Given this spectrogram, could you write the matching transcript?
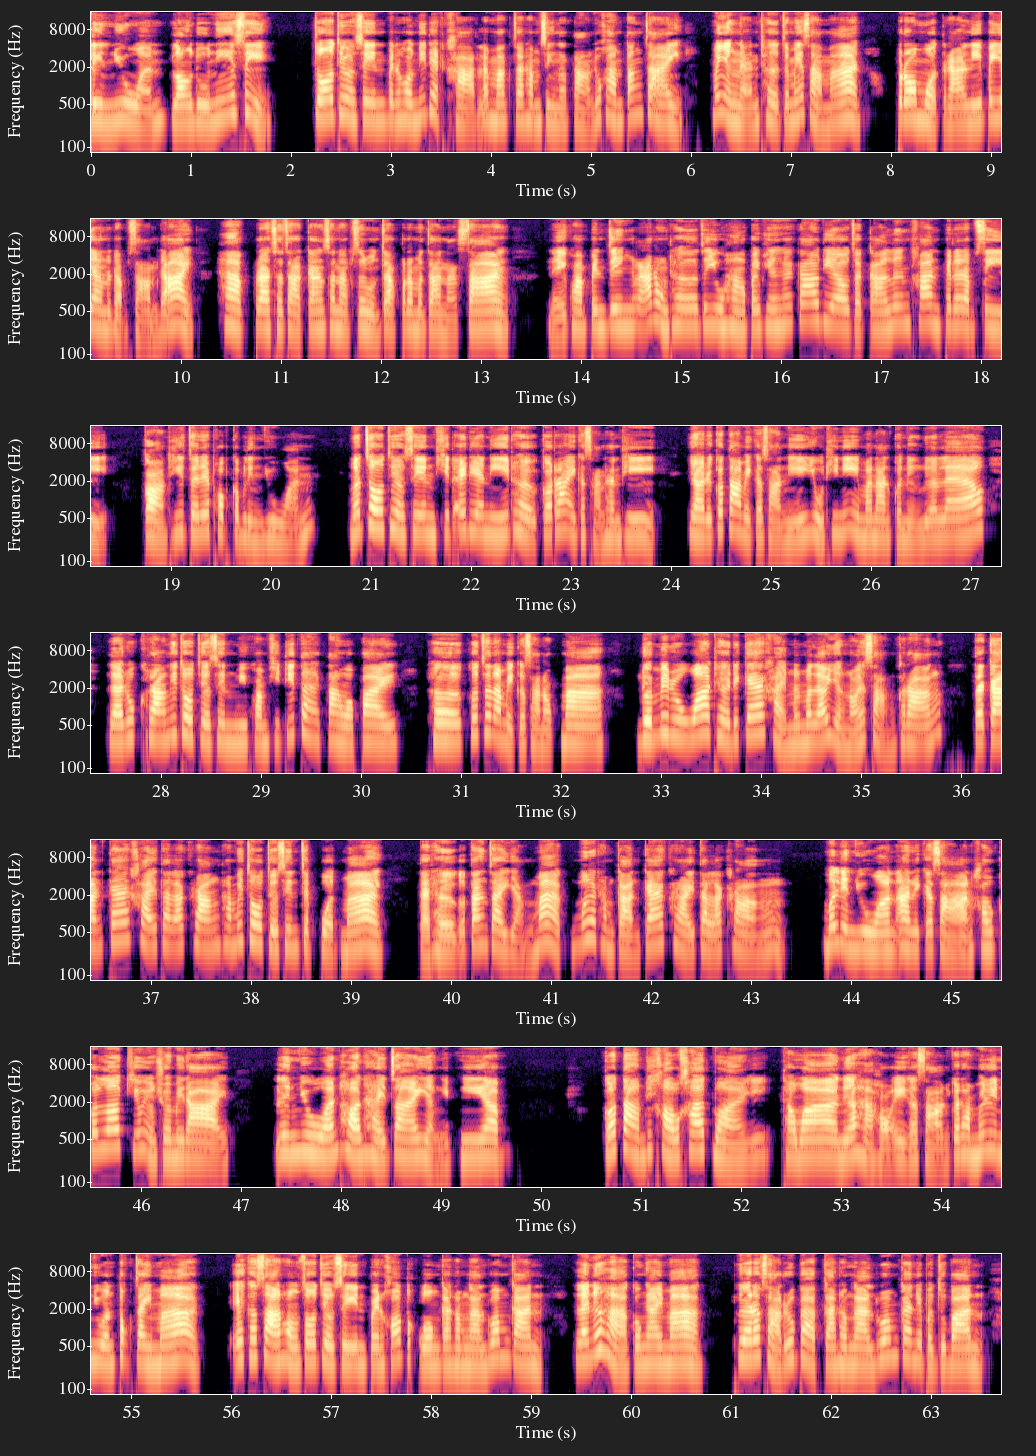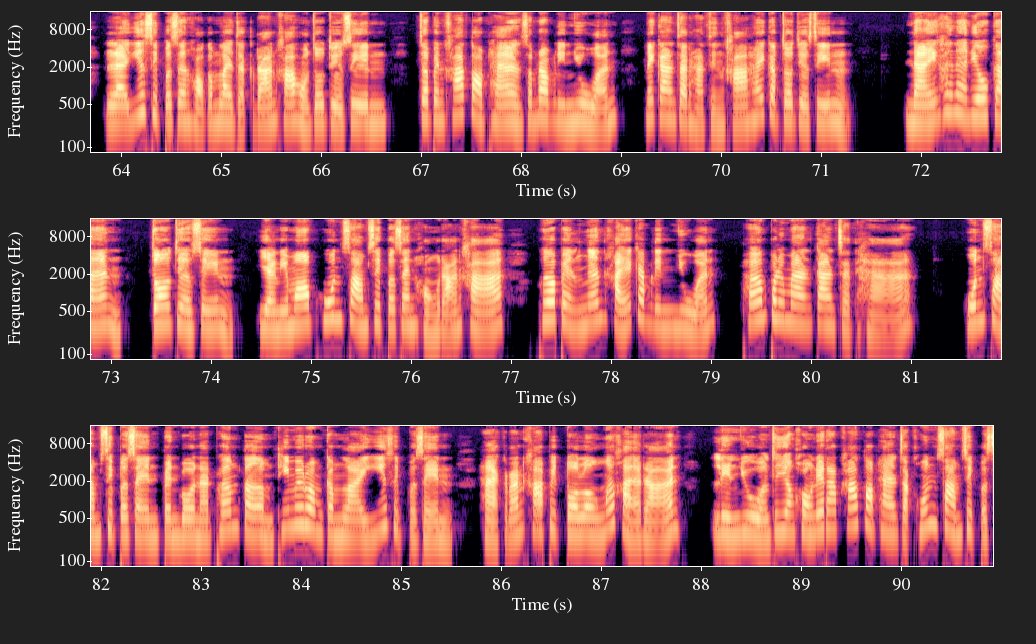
ลินหยวน ลองดูนี่สิ โจเจียวซินเป็นคนที่เด็ดขาดและมักจะทำสิ่งต่างๆ ด้วยความตั้งใจ ไม่อย่างนั้นเธอจะไม่สามารถโปรโมทร้านนี้ไปยังระดับ 3 ได้ หากปราศจากการสนับสนุนจากปรมาจารย์นักสร้าง ในความเป็นจริงร้านของเธอจะอยู่ห่างไปเพียงแค่ก้าวเดียวจากการเลื่อนขั้นเป็นระดับ 4 ก่อนที่จะได้พบกับหลินหยวน เมื่อโจเทียวซินคิดไอเดียนี้เธอก็ร่างเอกสารทันที อย่างไรก็ตามเอกสารนี้อยู่ที่นี่มานานกว่าหนึ่งเดือนแล้ว และทุกครั้งที่โจเจียซินมีความคิดที่แตกต่างออกไป เธอก็จะนำเอกสารออกมา โดยไม่รู้ว่าเธอได้แก้ไขมันมาแล้วอย่างน้อย 3 ครั้ง แต่การแก้ไขแต่ละครั้งทำให้โจเจียวซินเจ็บปวดมาก แต่เธอก็ตั้งใจอย่างมากเมื่อทำการแก้ไขแต่ละครั้ง เมื่อเลียนยวนอ่านเอกสารเขาก็เลิกคิ้วอย่างช่วยไม่ได้ ลินยวนถอนหายใจอย่างเงียบๆ ก็ตามที่เขาคาดไว้ทว่าเนื้อหาของเอกสารก็ทำให้ลินยวนตกใจมาก เอกสารของโจเจียวซินเป็นข้อตกลงการทำงานร่วมกัน และเนื้อหาก็ง่ายมาก เพื่อรักษารูปแบบการทำงานร่วมกันในปัจจุบัน และ 20%ของกำไรจากร้านค้าของโจเจียวซิน จะเป็นค่าตอบแทนสำหรับลินหยวน ในการจัดหาสินค้าให้กับโจเจียวซิน ในขณะเดียวกัน โจเจียวซินยังได้มอบหุ้น 30%ของร้านค้า เพื่อเป็นเงื่อนไขให้กับลินหยวน เพิ่มปริมาณการจัดหา หุ้น 30%เป็นโบนัสเพิ่มเติมที่ไม่รวมกำไร 20%หากร้านค้าปิดตัวลงเมื่อขายร้านลินหยวนจะยังคงได้รับค่าตอบแทนจากหุ้น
